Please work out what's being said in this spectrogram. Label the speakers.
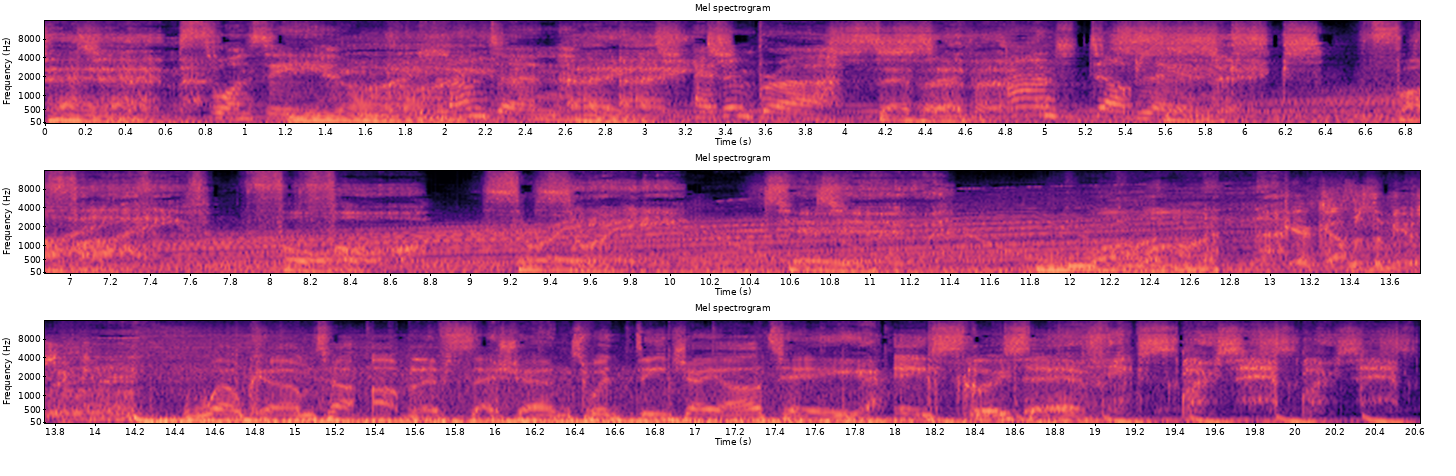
Speaker 1: 10,
Speaker 2: Swansea,
Speaker 1: 9,
Speaker 2: London,
Speaker 1: 8,
Speaker 2: Edinburgh,
Speaker 1: 7,
Speaker 2: and Dublin.
Speaker 1: 6, 5, 4, 3, 2, 1.
Speaker 3: Here comes the music.
Speaker 1: Welcome to Uplift Sessions with DJ RT. Exclusive. Exclusive. Exclusive. Exclusive.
